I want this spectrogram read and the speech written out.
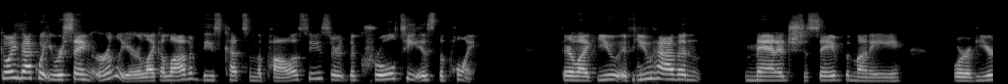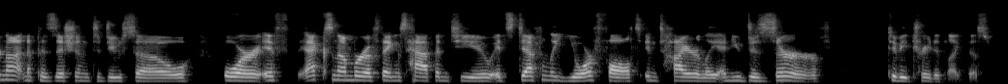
going back what you were saying earlier, like a lot of these cuts in the policies are the cruelty is the point. They're like you if you haven't managed to save the money, or if you're not in a position to do so, or if X number of things happen to you, it's definitely your fault entirely, and you deserve to be treated like this.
